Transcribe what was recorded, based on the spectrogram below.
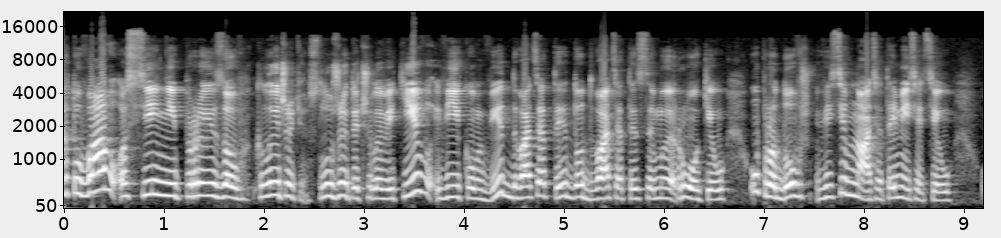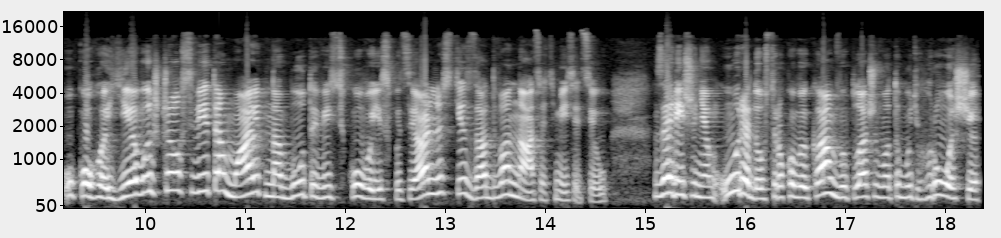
Стартував осінній призов. Кличуть служити чоловіків віком від 20 до 27 років упродовж 18 місяців. У кого є вища освіта, мають набути військової спеціальності за 12 місяців. За рішенням уряду строковикам виплачуватимуть гроші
